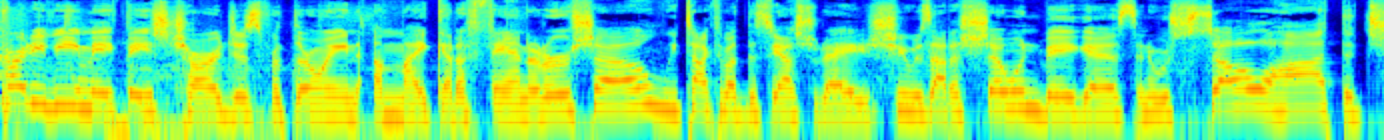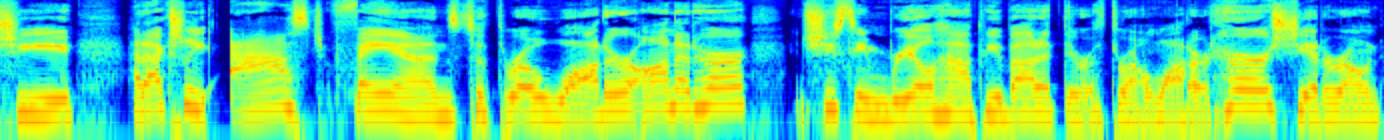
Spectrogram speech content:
Cardi B may face charges for throwing a mic at a fan at her show. We talked about this yesterday. She was at a show in Vegas and it was so hot that she had actually asked fans to throw water on at her. And she seemed real happy about it. They were throwing water at her. She had her own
